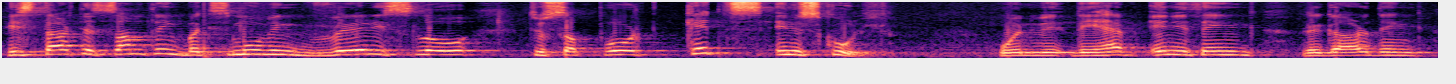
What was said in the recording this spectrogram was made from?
he started something, but it's moving very slow to support kids in school. When we, they have anything regarding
